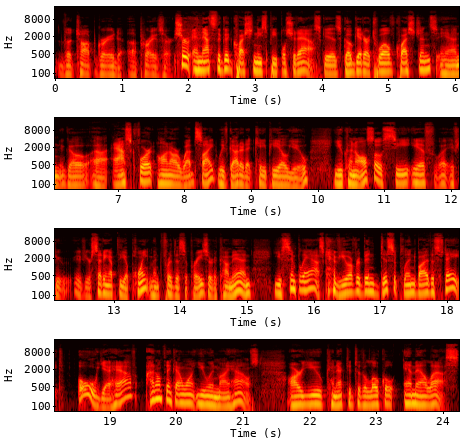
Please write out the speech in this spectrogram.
the top grade appraiser. Sure, and that's the good question these people should ask is go get our 12 questions and go uh, ask for it on our website. We've got it at KPLU. You can also see if uh, if you if you're setting up the appointment for this appraiser to come in, you simply ask, have you ever been disciplined by the state? Oh, you have? I don't think I want you in my house. Are you connected to the local MLS?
